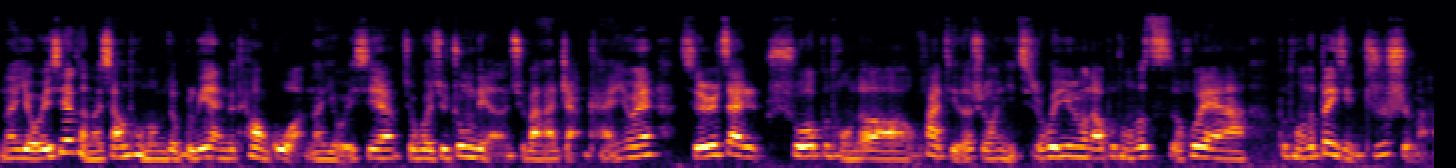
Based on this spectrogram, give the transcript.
那有一些可能相同的我们就不练就跳过，那有一些就会去重点的去把它展开，因为其实，在说不同的话题的时候，你其实会运用到不同的词汇啊，不同的背景知识嘛。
